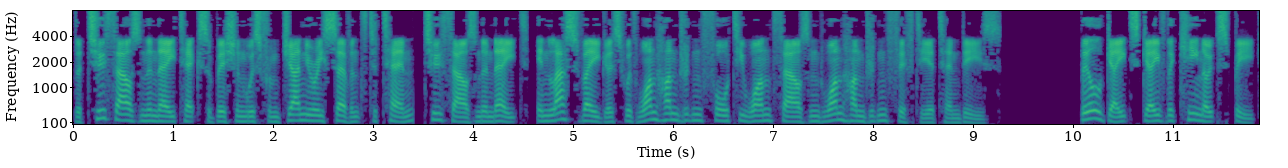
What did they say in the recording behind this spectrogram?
The 2008 exhibition was from January 7 to 10, 2008, in Las Vegas with 141,150 attendees. Bill Gates gave the keynote speech,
